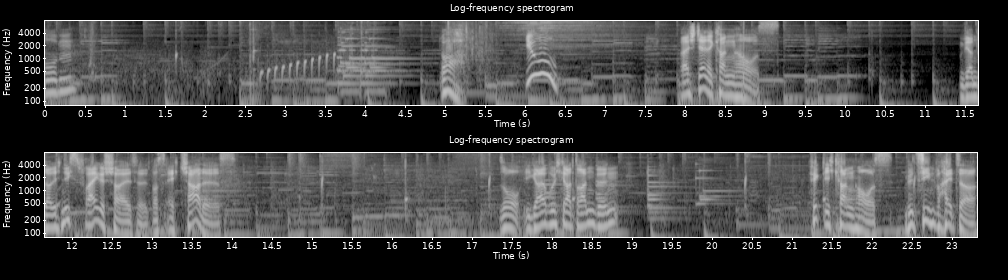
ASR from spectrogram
Oben. Oh. Juhu! Drei Sterne Krankenhaus. Und wir haben dadurch nichts freigeschaltet, was echt schade ist. So, egal wo ich gerade dran bin. Fick dich Krankenhaus. Wir ziehen weiter.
